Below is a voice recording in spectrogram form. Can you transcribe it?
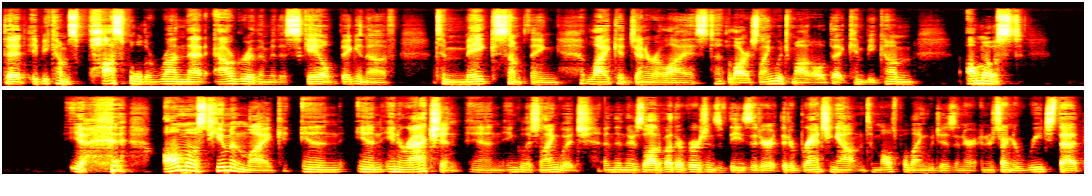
that it becomes possible to run that algorithm at a scale big enough to make something like a generalized large language model that can become almost yeah almost human like in in interaction in english language and then there's a lot of other versions of these that are that are branching out into multiple languages and are, and are starting to reach that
